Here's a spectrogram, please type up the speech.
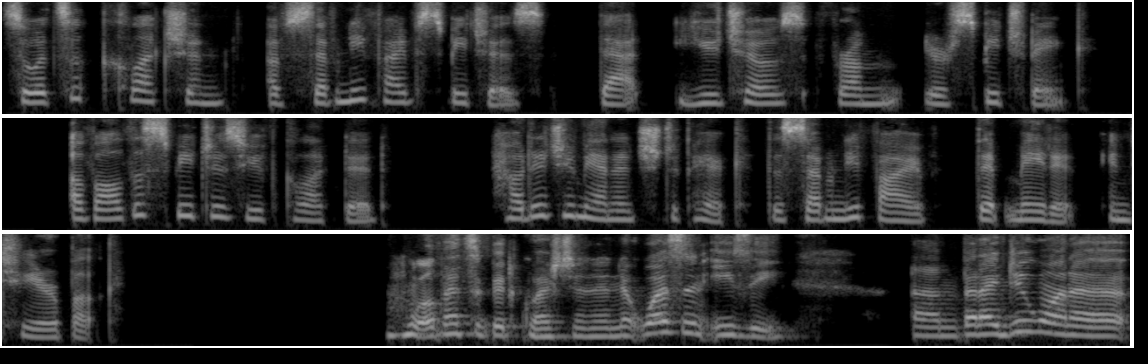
So it's a collection of 75 speeches that you chose from your speech bank. Of all the speeches you've collected, how did you manage to pick the 75 that made it into your book? Well, that's a good question. And it wasn't easy. Um, but I do want to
